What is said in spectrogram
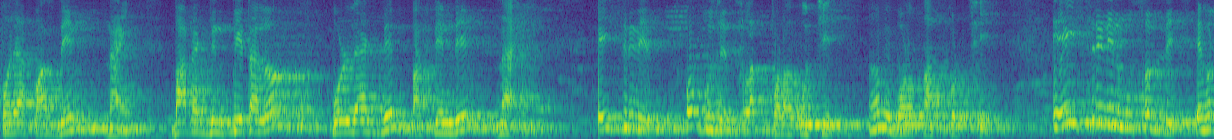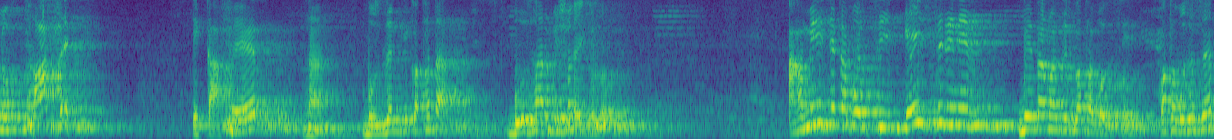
পরে আর পাঁচ দিন নাই। বাপ একদিন পেটালো, পড়ল একদিন বাকি তিন দিন নাই। এই শ্রেণির ও বুঝে সালাদ পড়া উচিত। আমি বড় পাপ করছি। এই শ্রেণির মুসল্লি, এ হলো ফাসেক। এ কাফের না। বুঝলেন কি কথাটা? বুঝার বিষয় এগুলো আমি যেটা বলছি, এই শ্রেণির বেনামাজির কথা বলছি। কথা বুঝেছেন?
